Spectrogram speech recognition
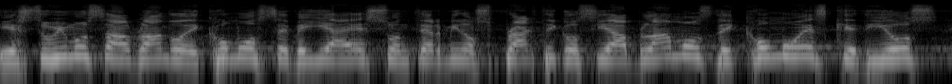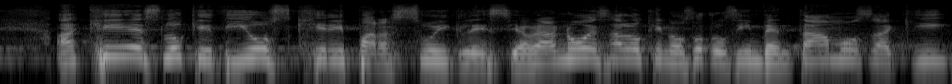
Y estuvimos hablando de cómo se veía eso en términos prácticos y hablamos de cómo es que Dios, a qué es lo que Dios quiere para su iglesia. No es algo que nosotros inventamos aquí,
